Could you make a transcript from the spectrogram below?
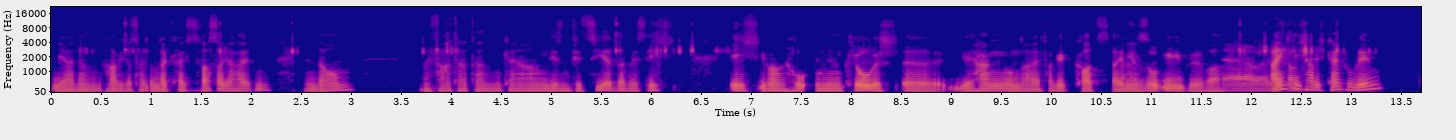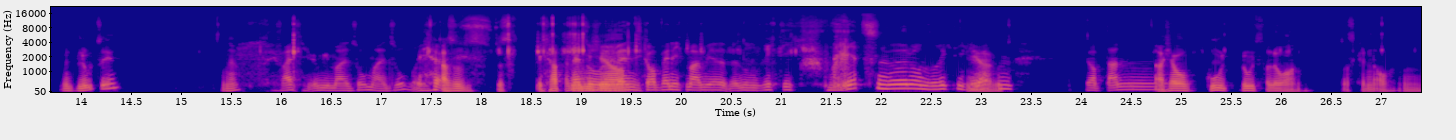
ja, dann habe ich das halt unter kaltes Wasser gehalten, den Daumen. Mein Vater hat dann, keine Ahnung, desinfiziert, was weiß ich. Ich über in den Klo äh, gehangen und einfach gekotzt, weil mir so übel war. Ja, Eigentlich habe ich kein Problem mit Blut sehen. ich weiß nicht, irgendwie mal so, mal so. Ja. Also das, das, ich habe wenn nicht so, mehr. wenn, ich glaube, wenn ich mal mir so richtig spritzen würde und so richtig Ja, locken, ich glaube, dann, Aber ich habe auch gut Blut verloren. Das kann auch ein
